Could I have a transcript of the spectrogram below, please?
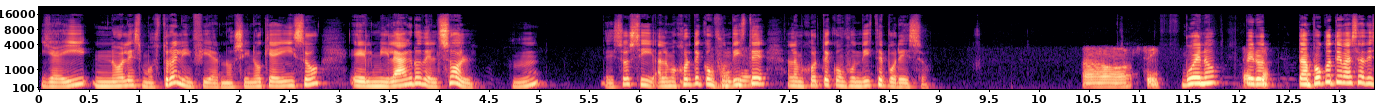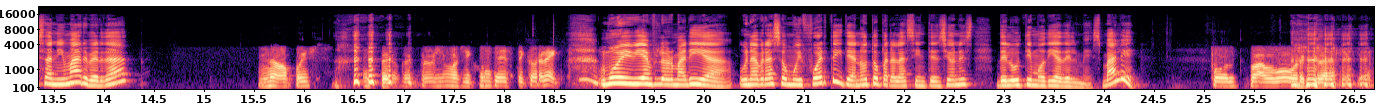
y ahí no les mostró el infierno, sino que hizo el milagro del sol. Eso sí, a lo mejor te confundiste, a lo mejor te confundiste por eso. Ah, sí. Bueno, pero tampoco te vas a desanimar, ¿verdad? No, pues espero que el próximo sí esté correcto. Muy bien, Flor María. Un abrazo muy fuerte y te anoto para las intenciones del último día del mes, ¿vale? Por favor, gracias.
